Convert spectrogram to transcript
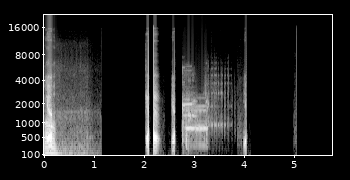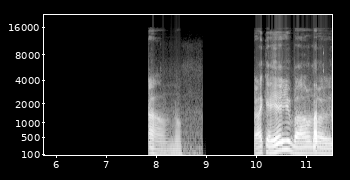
Yep. Boom. Yep, yep. I don't know. I can hear you, but I don't My- know.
